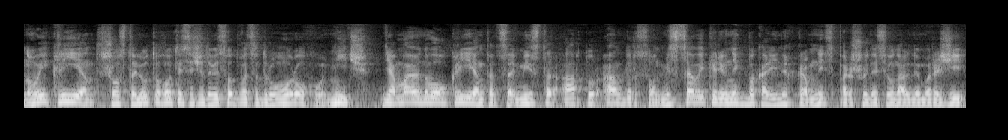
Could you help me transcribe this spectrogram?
Новий клієнт 6 лютого 1922 року. Ніч. Я маю нового клієнта. Це містер Артур Андерсон, місцевий керівник бакалійних крамниць першої національної мережі.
